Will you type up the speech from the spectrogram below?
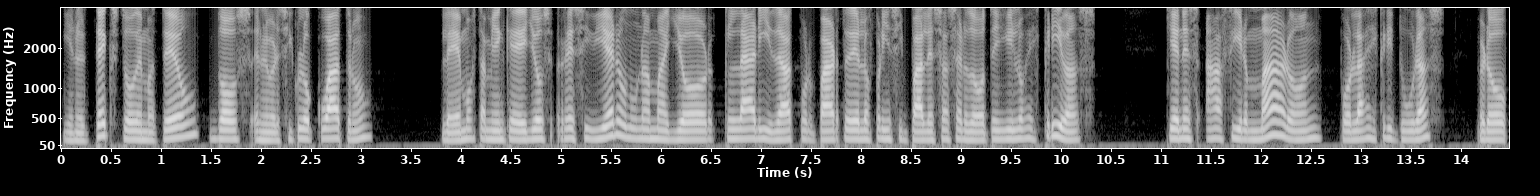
Y en el texto de Mateo 2, en el versículo 4, leemos también que ellos recibieron una mayor claridad por parte de los principales sacerdotes y los escribas, quienes afirmaron por las escrituras, pero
